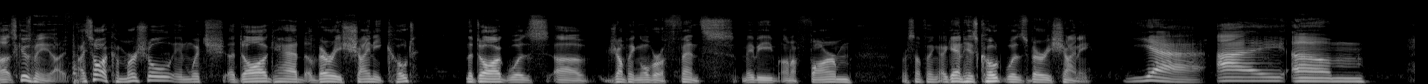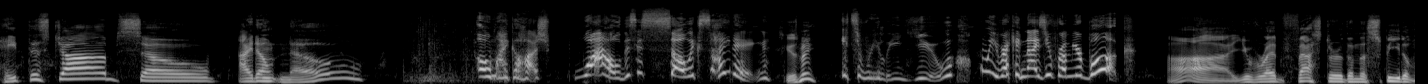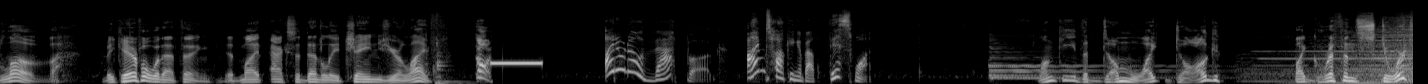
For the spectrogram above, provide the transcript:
Uh, excuse me, I, I saw a commercial in which a dog had a very shiny coat. The dog was uh, jumping over a fence, maybe on a farm or something. Again, his coat was very shiny. Yeah, I, um, hate this job, so I don't know. Oh my gosh. Wow, this is so exciting. Excuse me? It's really you. We recognize you from your book. Ah, you've read Faster Than the Speed of Love. Be careful with that thing. It might accidentally change your life. Oh, I don't know that book. I'm talking about this one. Flunky the Dumb White Dog? By Griffin Stewart?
